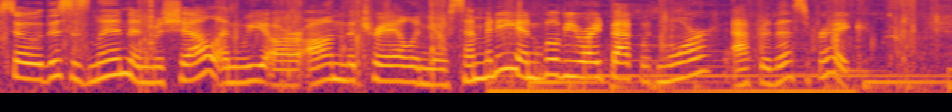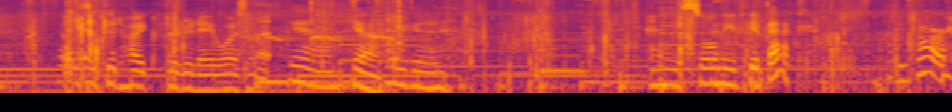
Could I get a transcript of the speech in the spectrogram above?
So this is Lynn and Michelle, and we are on the trail in Yosemite, and we'll be right back with more after this break. That was a good hike for today, wasn't it? Yeah, Yeah. very good. And we still need to get back to the car.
